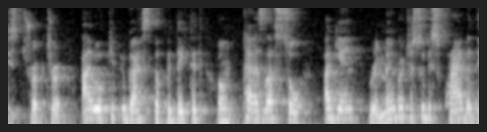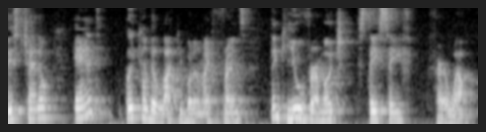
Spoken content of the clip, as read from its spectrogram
structure. I will keep you guys updated on Tesla. So Again, remember to subscribe at this channel and click on the like button, my friends. Thank you very much. Stay safe. Farewell.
